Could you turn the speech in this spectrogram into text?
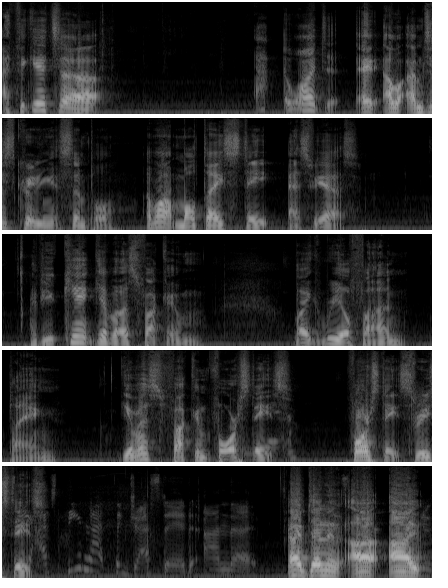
I think it's uh, I want. I, I'm just creating it simple. I want multi-state SVS. If you can't give us fucking like real fun playing, give us fucking four states, four states, three states. I've seen that suggested on the. I've done it. I, I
